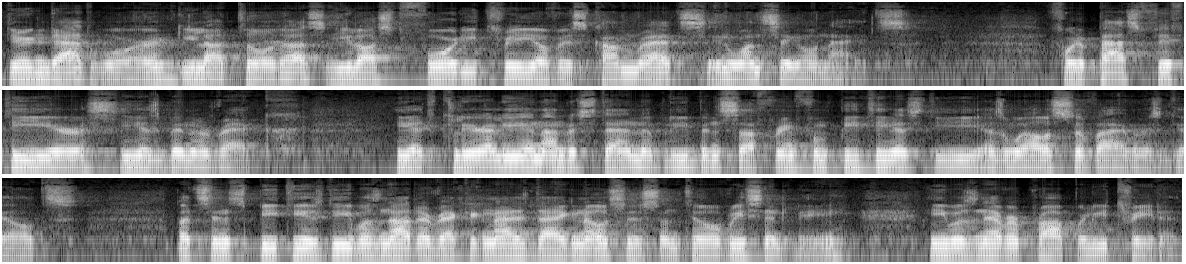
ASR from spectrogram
During that war, Gilad told us he lost 43 of his comrades in one single night. For the past 50 years, he has been a wreck. He had clearly and understandably been suffering from PTSD as well as survivor's guilt, but since PTSD was not a recognized diagnosis until recently, he was never properly treated.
